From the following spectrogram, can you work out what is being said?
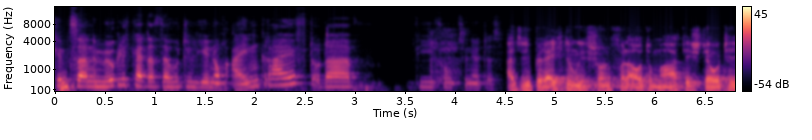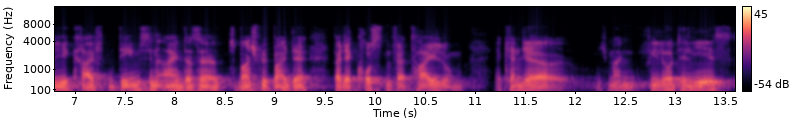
gibt es da eine Möglichkeit, dass der Hotelier noch eingreift oder wie funktioniert das? Also die Berechnung ist schon vollautomatisch. Der Hotelier greift in dem Sinn ein, dass er zum Beispiel bei der, bei der Kostenverteilung, er kennt ja, ich meine, viele Hoteliers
